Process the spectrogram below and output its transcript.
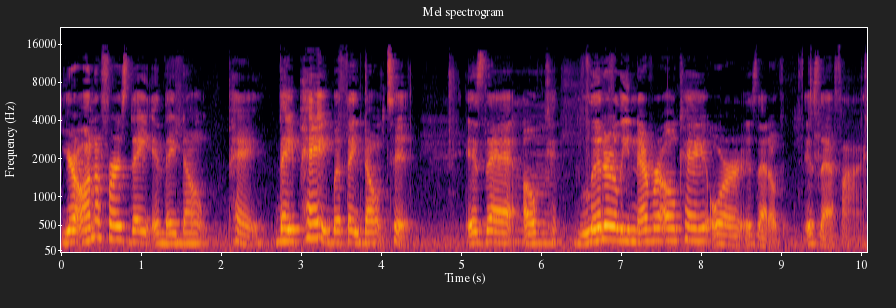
you're on a first date and they don't pay. They pay, but they don't tip. Is that okay? Literally never okay, or is that okay? Is that fine?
